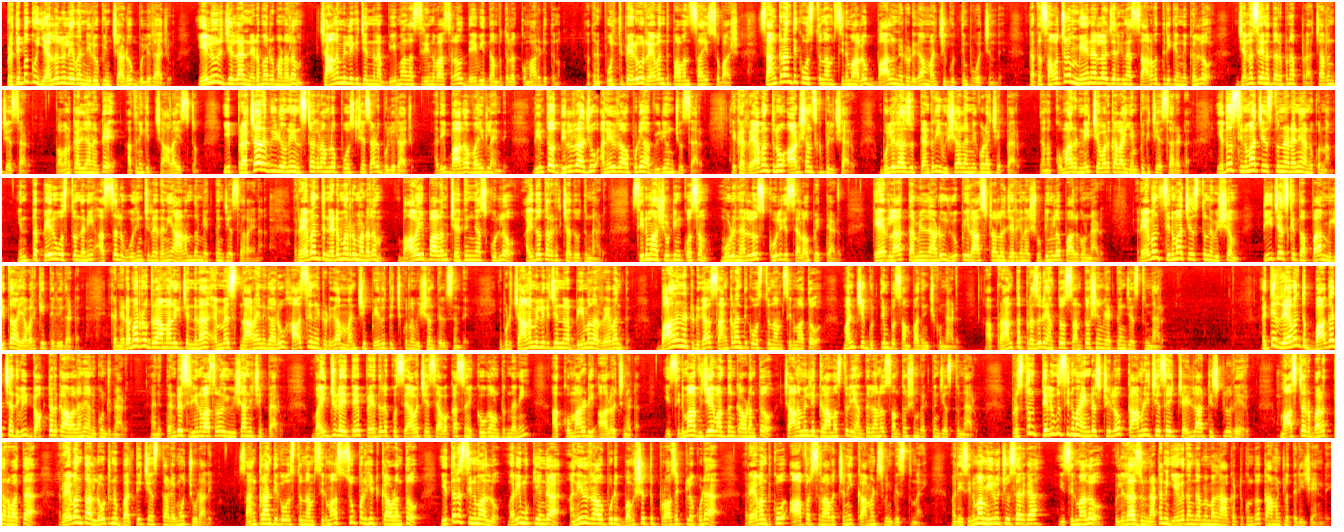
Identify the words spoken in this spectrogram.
ప్రతిభకు ఎల్లలు లేవని నిరూపించాడు బుల్లిరాజు. ఏలూరు జిల్లా నిడమర్రు మండలం చాలమిల్లికి చెందిన భీమాల శ్రీనివాసరావు దేవి దంపతుల కుమారుడితను. అతని పూర్తి పేరు రేవంత్ పవన్ సాయి సుభాష్. సంక్రాంతికి వస్తున్నాం సినిమాలో బాలనటుడిగా మంచి గుర్తింపు వచ్చింది. గత సంవత్సరం మే నెలలో జరిగిన సార్వత్రిక ఎన్నికల్లో జనసేన తరపున ప్రచారం చేశాడు. పవన్ కళ్యాణ్ అంటే అతనికి చాలా ఇష్టం. ఈ ప్రచార వీడియోను ఇన్స్టాగ్రామ్లో పోస్ట్ చేశాడు బుల్లిరాజు. అది బాగా వైరల్ అయింది. దీంతో దిల్ రాజు అనిల్ రావుపుడి ఆ వీడియోను చూశారు. ఇక రేవంత్ను ఆడిషన్స్కు పిలిచారు. బుల్లిరాజు తండ్రి ఈ విషయాలన్నీ కూడా చెప్పారు. తన కుమారుడిని చివరికి అలా ఎంపిక చేశారట. ఏదో సినిమా చేస్తున్నాడని అనుకున్నాం. ఇంత పేరు వస్తుందని అస్సలు ఊహించలేదని ఆనందం వ్యక్తం చేశారు ఆయన. రేవంత్ నిడమర్రు మండలం బావైపాలెం చైతన్య స్కూల్లో ఐదో తరగతి చదువుతున్నాడు. సినిమా షూటింగ్ కోసం మూడు నెలలు స్కూల్కి సెలవు పెట్టాడు. కేరళ తమిళనాడు యూపీ రాష్ట్రాల్లో జరిగిన షూటింగ్లో పాల్గొన్నాడు. రేవంత్ సినిమా చేస్తున్న విషయం టీచర్స్కి తప్ప మిగతా ఎవరికీ తెలియదట. ఇక నిడమర్రు గ్రామానికి చెందిన ఎంఎస్ నారాయణ గారు హాస్యనటుడిగా మంచి పేరు తెచ్చుకున్న విషయం తెలిసిందే. ఇప్పుడు చానమిల్లికి చెందిన భీమల రేవంత్ బాలనటుడిగా సంక్రాంతికి వస్తున్నాం సినిమాతో మంచి గుర్తింపు సంపాదించుకున్నాడు. ఆ ప్రాంత ప్రజలు ఎంతో సంతోషం వ్యక్తం చేస్తున్నారు. అయితే రేవంత్ బాగా చదివి డాక్టర్ కావాలని అనుకుంటున్నాడు. ఆయన తండ్రి శ్రీనివాసరావు ఈ విషయాన్ని చెప్పారు. వైద్యుడైతే పేదలకు సేవ చేసే అవకాశం ఎక్కువగా ఉంటుందని ఆ కుమారుడి ఆలోచనట. ఈ సినిమా విజయవంతం కావడంతో చానమిల్లి గ్రామస్తులు ఎంతగానో సంతోషం వ్యక్తం చేస్తున్నారు. ప్రస్తుతం తెలుగు సినిమా ఇండస్ట్రీలో కామెడీ చేసే చైల్డ్ ఆర్టిస్టులు లేరు. మాస్టర్ భరత్ తర్వాత రేవంత్ ఆ లోటును భర్తీ చేస్తాడేమో చూడాలి. సంక్రాంతికి వస్తున్న సినిమా సూపర్ హిట్ కావడంతో ఇతర సినిమాల్లో మరీ ముఖ్యంగా అనిల్ రావుపూడి భవిష్యత్తు ప్రాజెక్టులో కూడా రేవంత్కు ఆఫర్స్ రావచ్చని కామెంట్స్ వినిపిస్తున్నాయి. మరి ఈ సినిమా మీరు చూశారుగా? ఈ సినిమాలో పులిరాజు నటన ఏ విధంగా మిమ్మల్ని ఆకట్టుకుందో కామెంట్లో తెలియజేయండి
